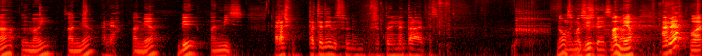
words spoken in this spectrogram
A. Marie Anne-Mère. La mère. Anne-Mère. B. Anne-Mise. Ah, Là, je peux pas t'aider parce que je connais même pas la réponse. Non, c'est moi, connaissais pas. Anne-Mère. Ah mère Ouais.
